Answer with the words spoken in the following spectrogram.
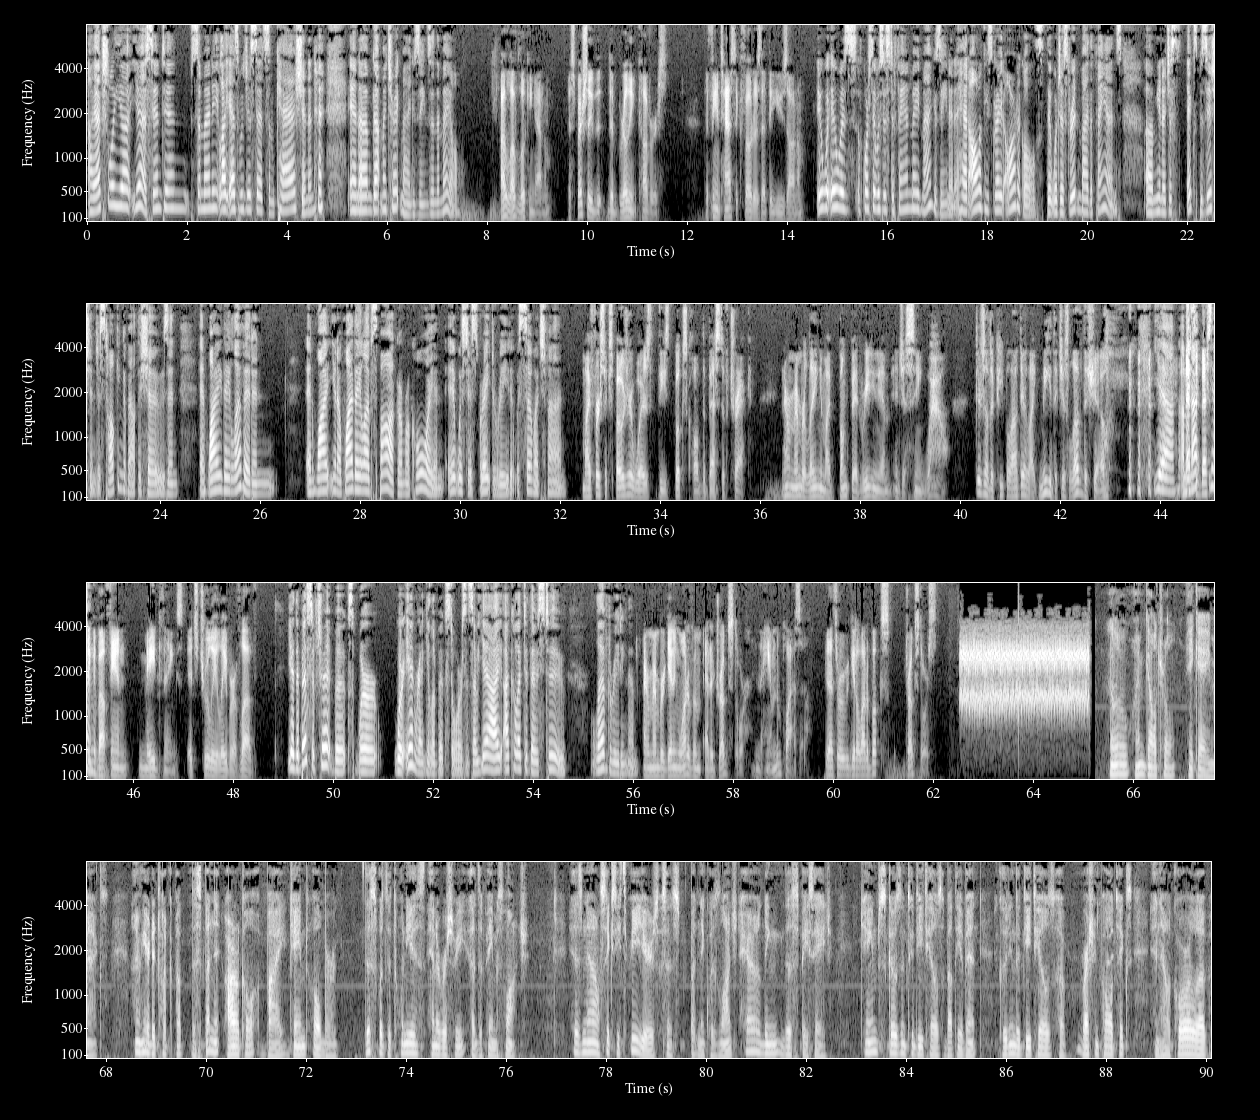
I actually, uh, yeah, sent in some money, like as we just said, some cash and, and, um, got my Trek magazines in the mail. I love looking at them, especially the, the brilliant covers, the fantastic photos that they use on them. It, it was, of course, it was just a fan-made magazine, and it had all of these great articles that were just written by the fans. Um, you know, just exposition, just talking about the shows and and why they love it, and and why, you know, why they love Spock or McCoy. And it was just great to read. It was so much fun. My first exposure was these books called The Best of Trek. And I remember laying in my bunk bed reading them and just saying, wow, there's other people out there like me that just love the show. yeah. I and mean, that's the best yeah. thing about fan made things. It's truly a labor of love. Yeah, the best of Trek books were were in regular bookstores, and so yeah, I, I collected those too. Loved reading them. I remember getting one of them at a drugstore in the Hamden Plaza. That's where we get a lot of books, drugstores. Hello, I'm Galtrell, aka Max. I'm here to talk about the Sputnik article by James Oberg. This was the 20th anniversary of the famous launch. It is now 63 years since Sputnik was launched, heralding the space age. James goes into details about the event, including the details of Russian politics and how Korolev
